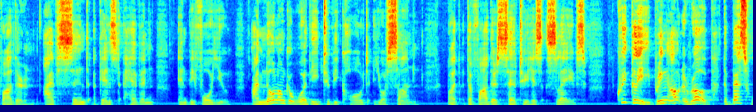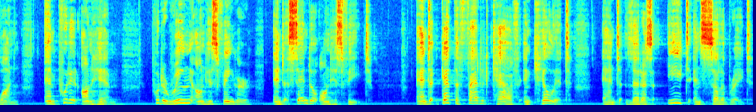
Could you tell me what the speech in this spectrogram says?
Father, I have sinned against heaven and before you. I am no longer worthy to be called your son. But the father said to his slaves, Quickly bring out a robe, the best one, and put it on him. Put a ring on his finger and a sandal on his feet and get the fatted calf and kill it, and let us eat and celebrate.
